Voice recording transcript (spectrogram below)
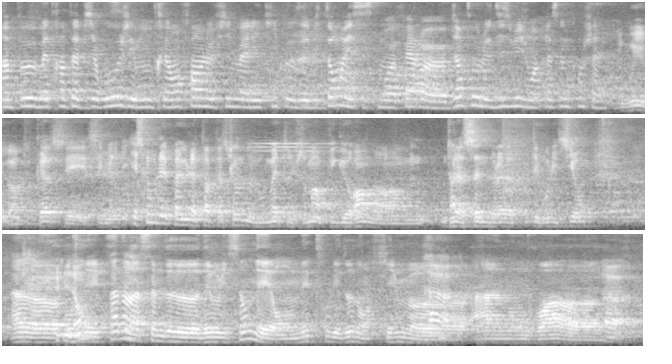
un peu mettre un tapis rouge et montrer enfin le film à l'équipe, aux habitants, et c'est ce qu'on va faire euh, bientôt le 18 juin, la semaine prochaine. Oui, bah, en tout cas, c'est mérité. Est-ce que vous n'avez pas eu la tentation de vous mettre justement en figurant dans, la scène de la démolition? Euh, on n'est pas dans la scène de démolition, mais on est tous les deux dans le film ah. à un endroit. Ah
